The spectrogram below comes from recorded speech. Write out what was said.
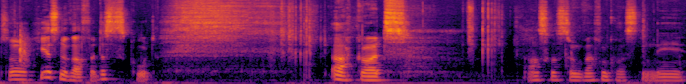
So, hier ist eine Waffe, das ist gut. Ach Gott. Ausrüstung, Waffenkosten, nee.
